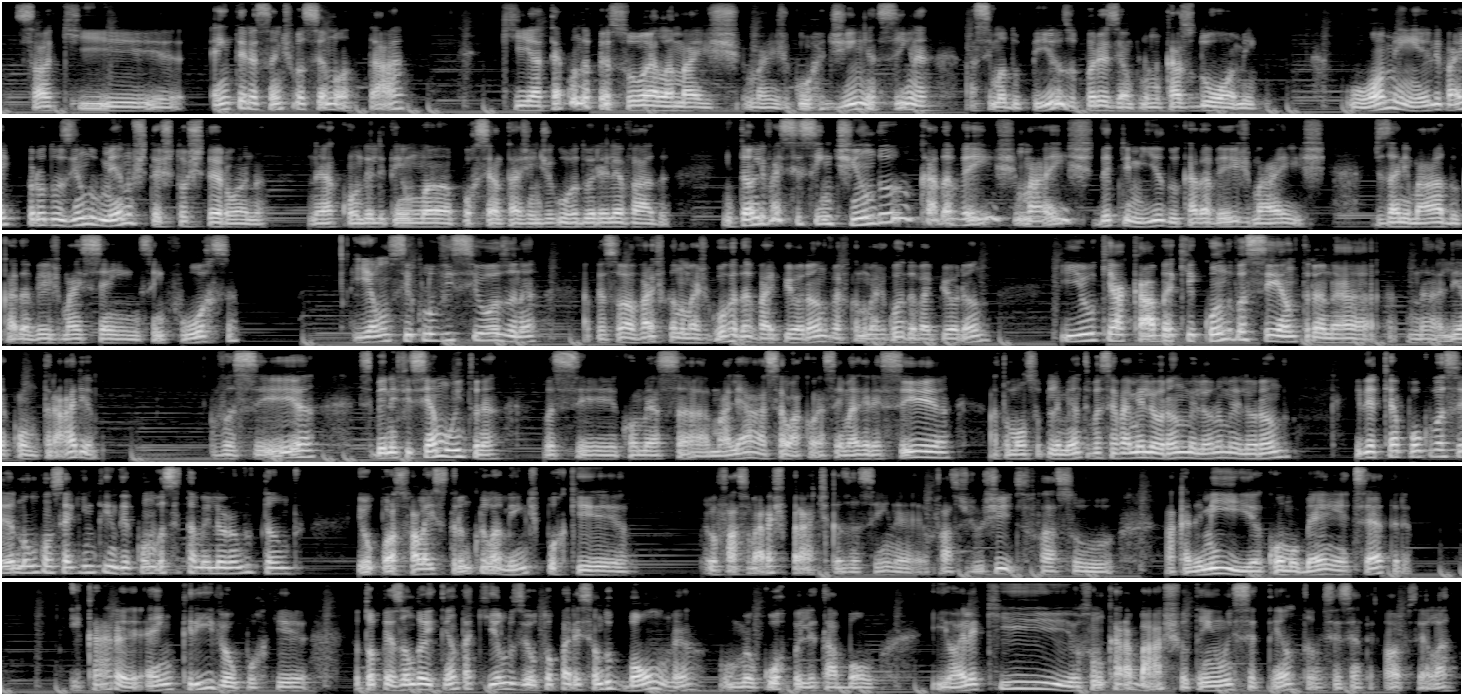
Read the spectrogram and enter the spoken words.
só que é interessante você notar que até quando a pessoa ela é mais, mais gordinha, assim, né, acima do peso, por exemplo, no caso do homem, o homem ele vai produzindo menos testosterona, né, quando ele tem uma porcentagem de gordura elevada. Então ele vai se sentindo cada vez mais deprimido, cada vez mais desanimado, cada vez mais sem, sem força. E é um ciclo vicioso, né? A pessoa vai ficando mais gorda, vai piorando, vai ficando mais gorda, vai piorando. E o que acaba é que quando você entra na, na linha contrária, você se beneficia muito, né? Você começa a malhar, sei lá, começa a emagrecer, a tomar um suplemento e você vai melhorando, melhorando, melhorando. E daqui a pouco você não consegue entender como você está melhorando tanto. Eu posso falar isso tranquilamente porque eu faço várias práticas assim, né? Eu faço jiu-jitsu, faço academia, como bem, etc. E, cara, é incrível porque eu tô pesando 80 quilos e eu tô parecendo bom, né? O meu corpo, ele tá bom. E olha que eu sou um cara baixo, eu tenho 1,70, 1,69, sei lá.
